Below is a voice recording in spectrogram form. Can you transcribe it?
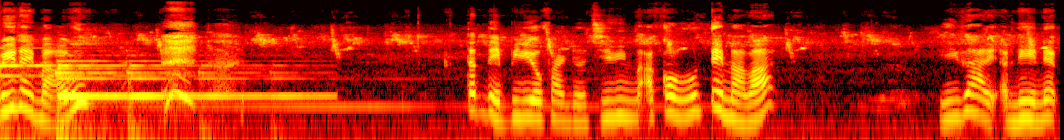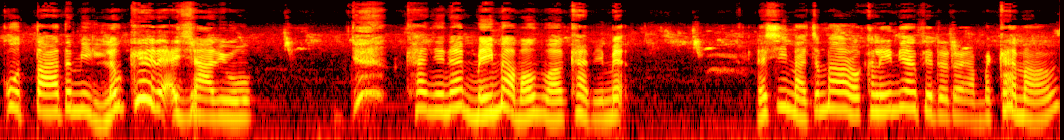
ပေးနိုင်ပါဘူးတက်တဲ့ဗီဒီယိုဖိုင်ကိုကြည့်ပြီးမှအကုန်လုံးတင်ပါပါဒီပါတွေအနေနဲ့ကိုယ်သားသမီးလောက်ခဲ့တဲ့အရာတွေကိုခံကျင်တဲ့မိန်းမမောင်းသွားခံနေမဲ့လက်ရှိမှာကျမကတော့ကလေးနှစ်ယောက်ဖြစ်တော့တော့မခံပါဘူး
